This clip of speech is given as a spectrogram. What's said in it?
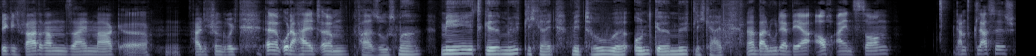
wirklich wahr dran sein mag, äh, halte ich für ein Gerücht. Äh, oder halt, ähm, versuch's mal mit Gemütlichkeit, mit Ruhe und Gemütlichkeit. Ne, Balu der Bär, auch ein Song, Ganz klassisch.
